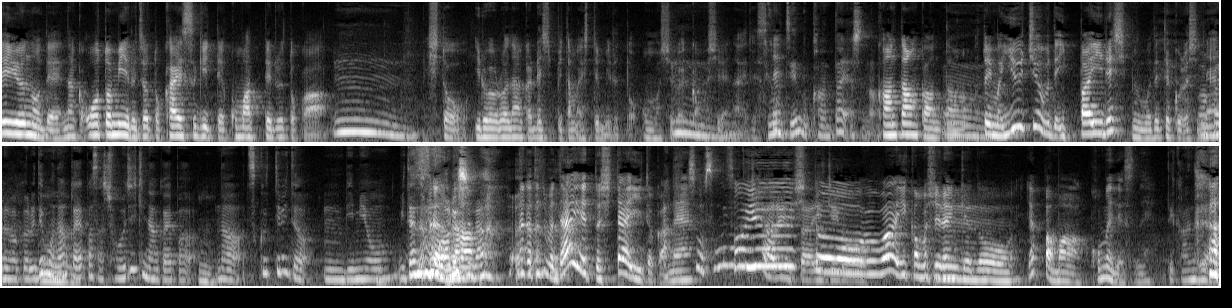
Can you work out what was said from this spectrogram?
っていうのでなんかオートミールちょっと買いすぎて困ってるとかうん。人いろいろなんかレシピ試してみると面白いかもしれないですね、全部簡単やしな。わ簡単簡単、うん。あと今 YouTube でいっぱいレシピも出てくるしね。かるわかる。でもなんかやっぱさ正直なんかやっぱうん。な作ってみてはうん微妙みたいなのもあるしな。な。んか例えばダイエットしたいとかね。そうそういうそういう人はいいかもしれんけど、うん。やっぱまあ米ですね。って感じや。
